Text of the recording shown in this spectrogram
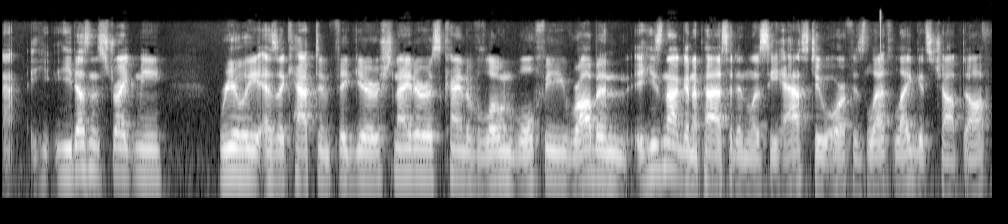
Uh, he, he doesn't strike me really as a captain figure. Sneijder is kind of lone wolfy. Robben, he's not going to pass it unless he has to, or if his left leg gets chopped off.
